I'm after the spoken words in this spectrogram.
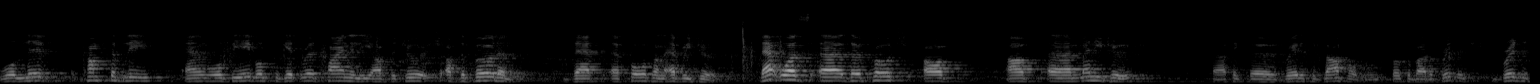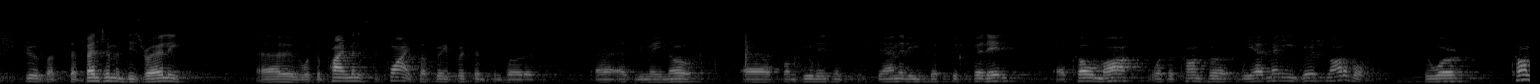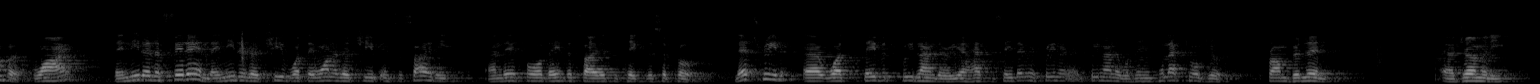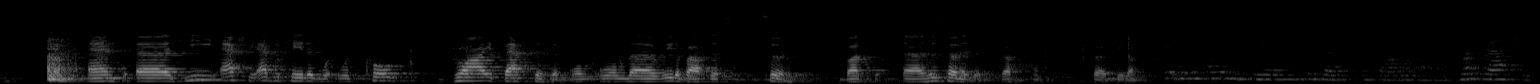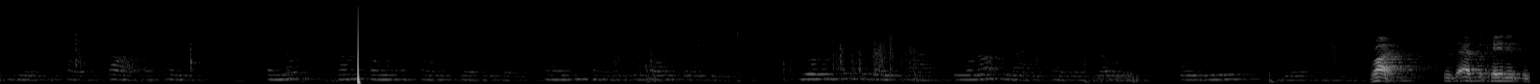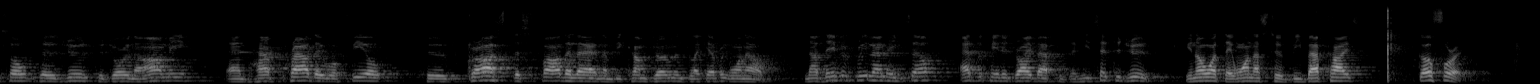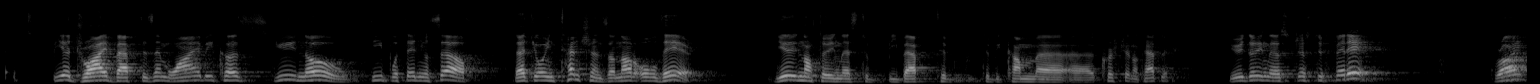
We'll live comfortably and we'll be able to get rid finally of the Jewish of the burden that uh, falls on every Jew. That was uh, the approach of, of uh, many Jews. I think the greatest example, we spoke about a British, British Jew, but uh, Benjamin Disraeli uh, was the prime minister twice of Great Britain, converted, uh, as you may know, uh, from Judaism to Christianity just to fit in. Uh, Karl Marx was a convert. We had many Jewish notables who were converts. Why? They needed to fit in, they needed to achieve what they wanted to achieve in society, and therefore they decided to take this approach. Let's read uh, what David Friedlander has to say. David Friedlander was an intellectual Jew from Berlin, uh, Germany, and uh, he actually advocated what was called dry baptism. We'll, we'll uh, read about this soon. But uh, whose turn is it? Go ahead, Go ahead Gila. It was a heavenly feeling to possess a fatherland. What rapture to be able to call spot a place, a nook one's own upon this lovely earth, hand in hand with your fellow soldiers. You will complete the great task. They will not deny the title of brother. For you, you will have earned it. Right. This is advocating to, sol- to Jews to join the army and how proud they will feel to grasp this fatherland and become Germans like everyone else. Now, David Friedlander himself advocated dry baptism. He said to Jews, you know what, they want us to be baptized? Go for it. It's be a dry baptism. Why? Because you know deep within yourself that your intentions are not all there. You're not doing this to be bap- to, to become a, a Christian or Catholic. You're doing this just to fit in. Right?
